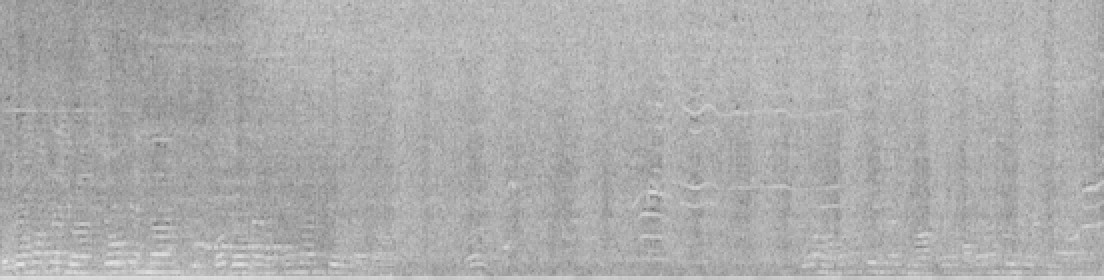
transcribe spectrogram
乗車のには券がご乗車のしておます。なくいたします。いたします。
